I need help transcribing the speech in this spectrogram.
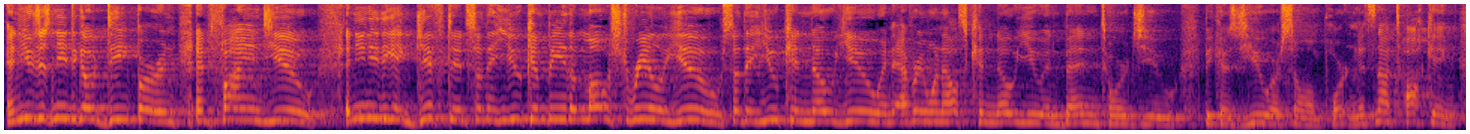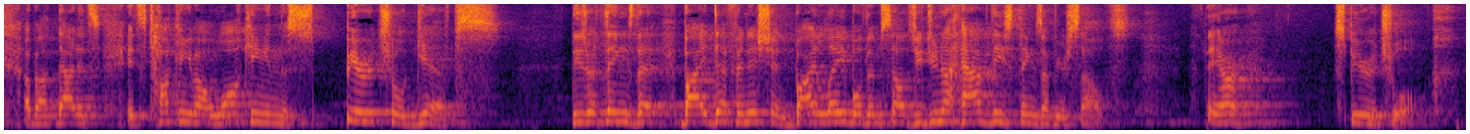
And you just need to go deeper and, and find you. And you need to get gifted so that you can be the most real you, so that you can know you and everyone else can know you and bend towards you because you are so important. It's not talking about that, it's, it's talking about walking in the spiritual gifts. These are things that, by definition, by label themselves, you do not have these things of yourselves. They are spiritual.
